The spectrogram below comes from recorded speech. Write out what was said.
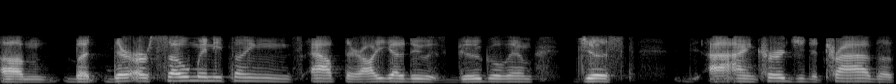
Um, but there are so many things out there. All you got to do is Google them just I encourage you to try the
